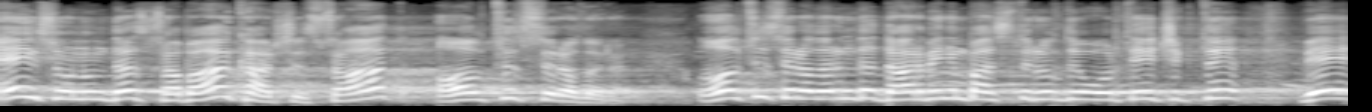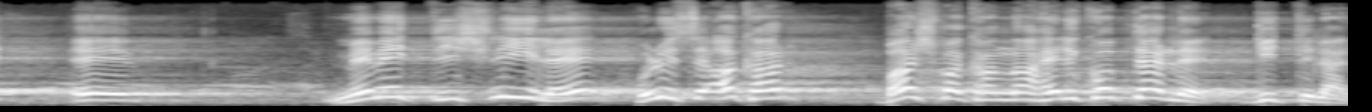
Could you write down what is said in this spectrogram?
en sonunda sabaha karşı saat 6 sıraları. 6 sıralarında darbenin bastırıldığı ortaya çıktı ve e, Mehmet Dişli ile Hulusi Akar başbakanlığa helikopterle gittiler.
